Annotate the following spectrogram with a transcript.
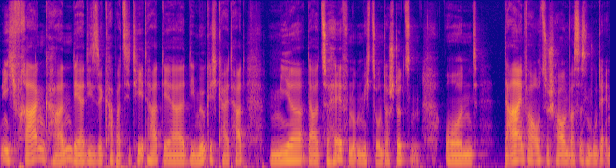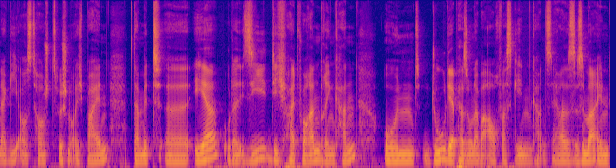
ich fragen kann, der diese Kapazität hat, der die Möglichkeit hat, mir da zu helfen und mich zu unterstützen. Und da einfach auch zu schauen, was ist ein guter Energieaustausch zwischen euch beiden, damit äh, er oder sie dich halt voranbringen kann und du der Person aber auch was geben kannst. Ja, das ist immer ein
